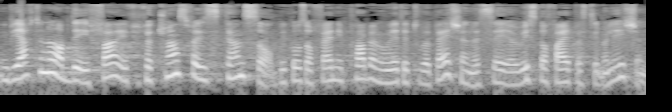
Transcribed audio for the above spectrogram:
in, the afternoon of day five, if a transfer is cancelled because of any problem related to the patient, let's say a risk of hyperstimulation,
